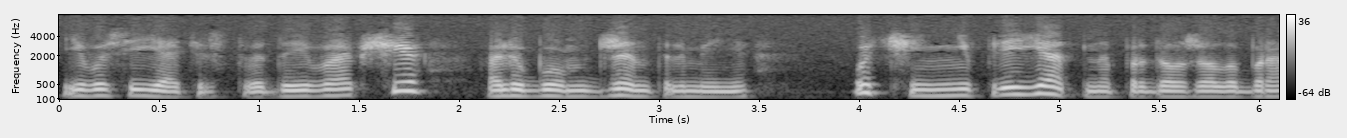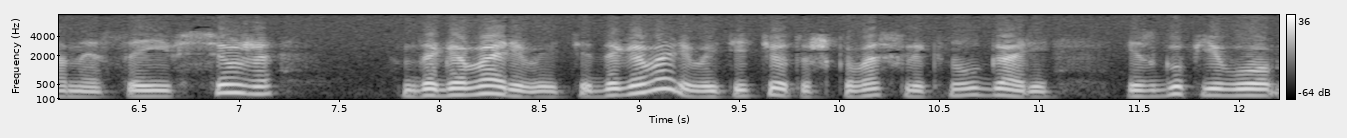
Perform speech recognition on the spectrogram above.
его сиятельства, да и вообще о любом джентльмене, «Очень неприятно», — продолжала баронесса, — «и все же...» «Договаривайте, договаривайте, тетушка!» — воскликнул Гарри. Из губ его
